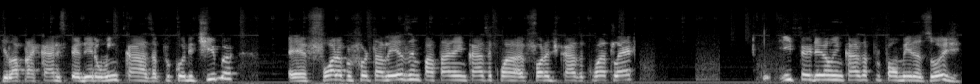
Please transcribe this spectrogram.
De lá pra cá eles perderam em casa pro Coritiba, é, fora pro Fortaleza, empataram em casa com a- fora de casa com o Atlético e perderam em casa pro Palmeiras hoje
